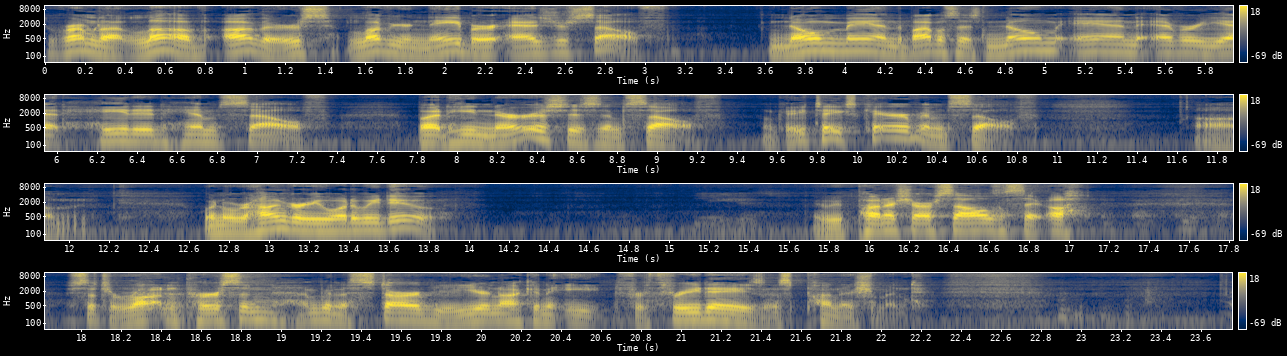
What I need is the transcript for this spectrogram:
the requirement to love others, love your neighbor as yourself. No man, the Bible says, no man ever yet hated himself, but he nourishes himself. Okay, he takes care of himself. Um, when we're hungry, what do we do? We punish ourselves and say, oh, you're such a rotten person. I'm going to starve you. You're not going to eat for three days as punishment.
